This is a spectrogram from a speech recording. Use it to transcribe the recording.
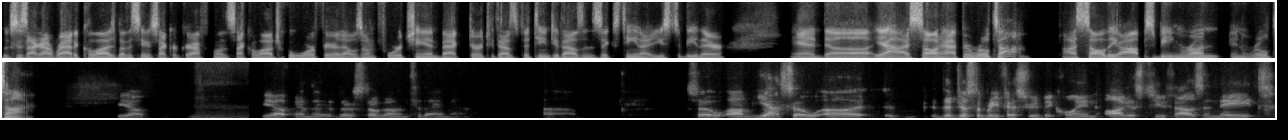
was because I got radicalized by the same psychographical and psychological warfare that was on 4chan back during 2015, 2016. I used to be there. And uh, yeah, I saw it happen real time. I saw the ops being run in real time. Yep. Yep. And they're, they're still going today, man. Um, so um, yeah, so uh, the just a brief history of Bitcoin. August 2008,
